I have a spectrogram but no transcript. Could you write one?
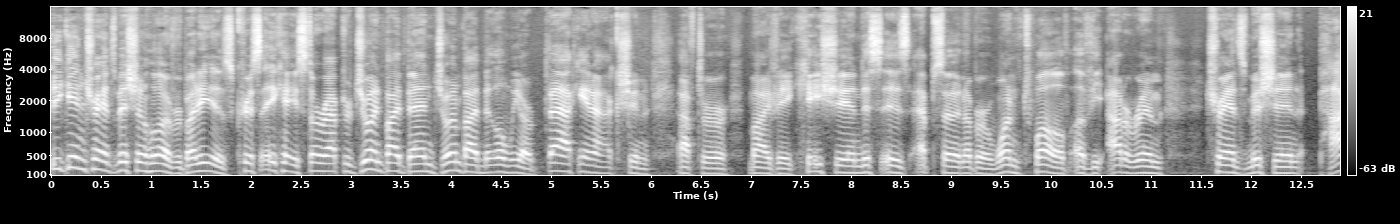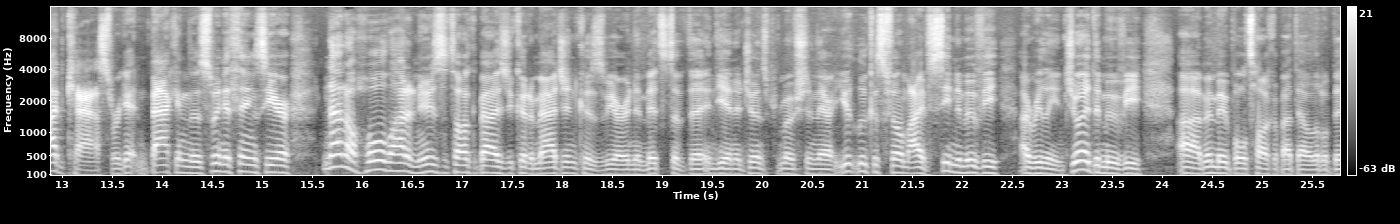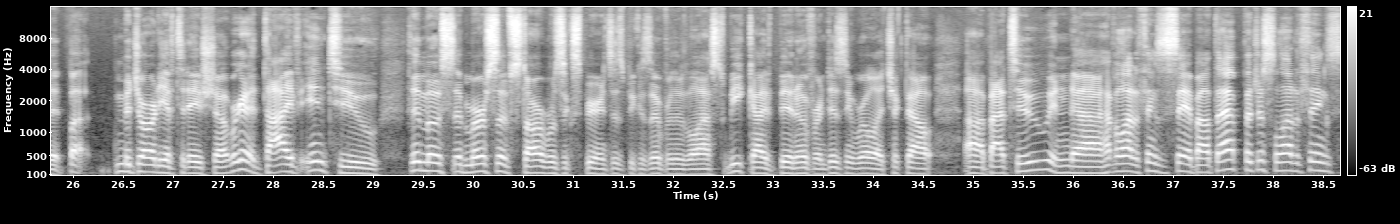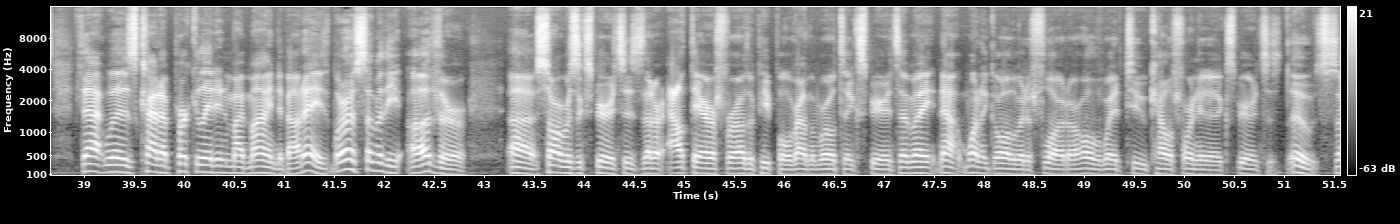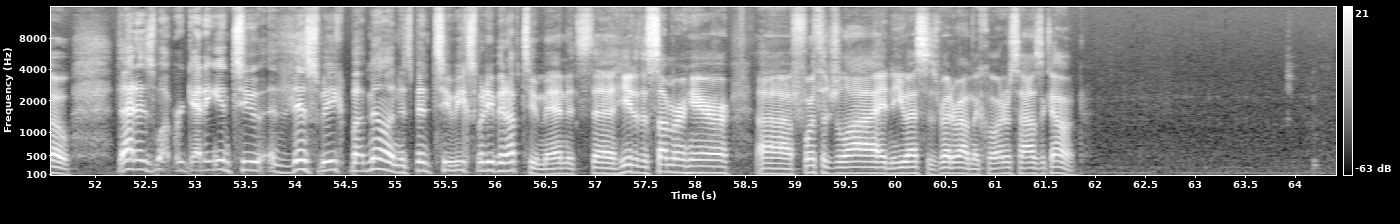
Begin transmission. Hello, everybody. It is Chris, aka Star Raptor, joined by Ben, joined by Milton. We are back in action after my vacation. This is episode number 112 of the Outer Rim Transmission podcast. We're getting back into the swing of things here. Not a whole lot of news to talk about, as you could imagine, because we are in the midst of the Indiana Jones promotion there at Lucasfilm. I've seen the movie. I really enjoyed the movie. Um, and maybe we'll talk about that a little bit. But majority of today's show, we're going to dive into the most immersive Star Wars experiences because over the last week I've been over in Disney World. I checked out uh, Batuu and uh, have a lot of things to say about that, but just a lot of things that was kind of percolating in my mind about, hey, what are some of the other uh, Star Wars experiences that are out there for other people around the world to experience. I might not want to go all the way to Florida or all the way to California to experience those. So that is what we're getting into this week. But Milton, it's been two weeks. What have you been up to, man? It's the heat of the summer here. Uh, Fourth of July in the U.S. is right around the corner. So how's it going?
